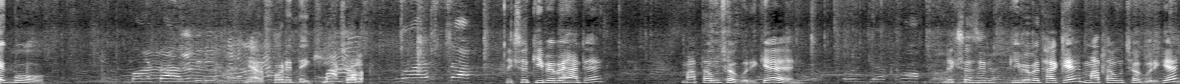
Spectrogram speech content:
দেখব? এরপরে দেখি। চলো। দেখছ কীভাবে হাঁটে? মাথা উঁচা করি কেন? দেখছ কীভাবে থাকে? মাথা উঁচা করি কেন?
